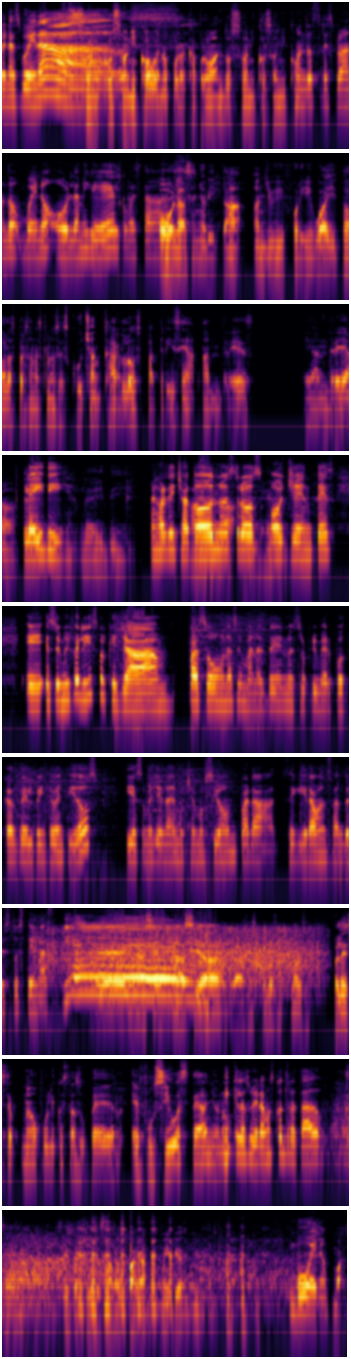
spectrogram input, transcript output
Buenas, buenas. Sónico, Sónico, bueno, por acá probando, Sónico, Sónico. Un, dos, tres, probando. Bueno, hola Miguel, ¿cómo estás? Hola señorita Angie Forigua y todas las personas que nos escuchan, Carlos, Patricia, Andrés, eh, Andrea. Lady. Lady. Mejor dicho, a todos nuestros oyentes. Eh, estoy muy feliz porque ya pasó unas semanas de nuestro primer podcast del 2022 y eso me llena de mucha emoción para seguir avanzando estos temas. ¡Yeah! Eh, gracias, gracias, gracias por los aplausos. Hola, este nuevo público está súper efusivo este año, ¿no? Ni que los hubiéramos contratado. Sí, sí, porque los estamos pagando. Muy bien, muy bien. Bueno. Bueno.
